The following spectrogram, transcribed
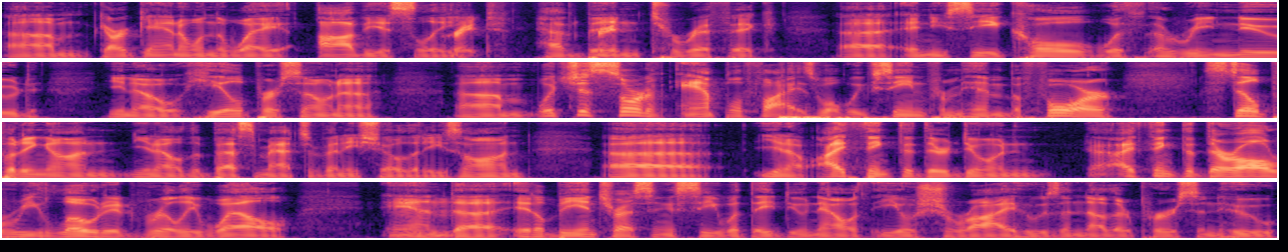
Um, Gargano in the Way obviously Great. have been terrific. Uh, and you see Cole with a renewed, you know, heel persona, um, which just sort of amplifies what we've seen from him before. Still putting on, you know, the best match of any show that he's on. Uh, you know, I think that they're doing. I think that they're all reloaded really well, and uh, it'll be interesting to see what they do now with Io Shirai, who's another person who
